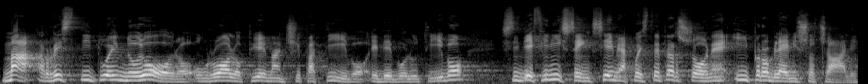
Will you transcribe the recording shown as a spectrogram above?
ma restituendo loro un ruolo più emancipativo ed evolutivo, si definisse insieme a queste persone i problemi sociali.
